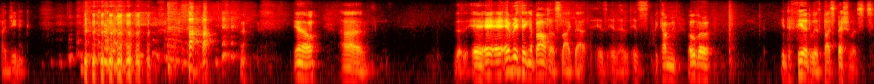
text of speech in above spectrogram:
hygienic. you know, uh, the, everything about us like that is, is, is become over interfered with by specialists,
